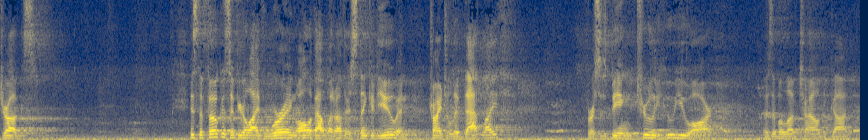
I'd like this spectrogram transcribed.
drugs. Is the focus of your life worrying all about what others think of you and trying to live that life versus being truly who you are as a beloved child of God?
